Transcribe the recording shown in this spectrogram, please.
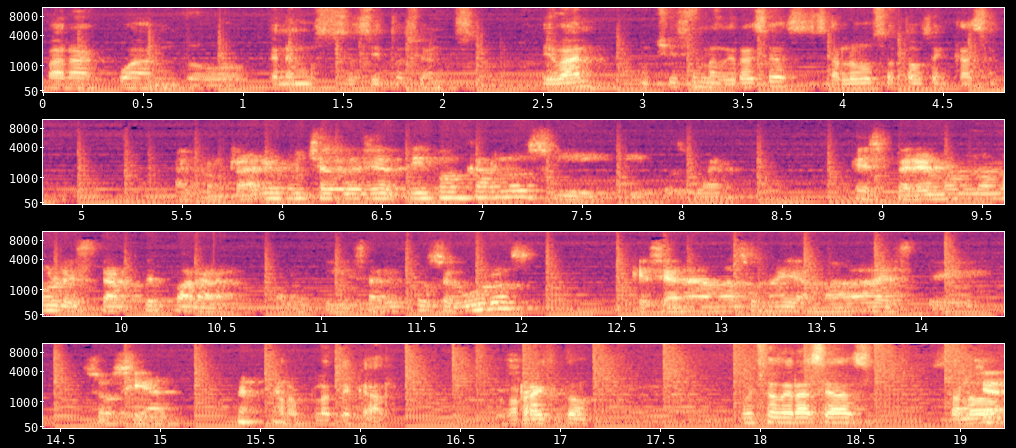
para cuando tenemos esas situaciones. Iván, muchísimas gracias, saludos a todos en casa. Contrario, muchas gracias a ti, Juan Carlos, y, pues bueno, esperemos no molestarte para, utilizar estos seguros, que sea nada más una llamada este, social. Para platicar. Correcto. Muchas gracias. Saludos.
